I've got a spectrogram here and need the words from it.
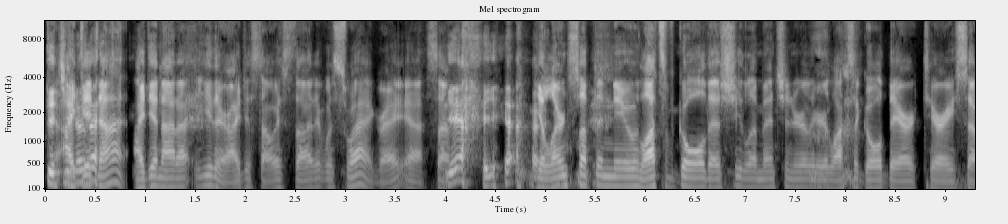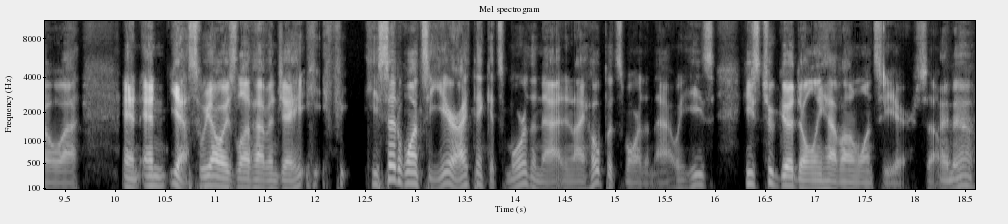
Did you? I know did that? not. I did not uh, either. I just always thought it was swag, right? Yeah. So Yeah, yeah. you learn something new. Lots of gold, as Sheila mentioned earlier. Lots of gold there, Terry. So, uh, and and yes, we always love having Jay. He, he, he said once a year. I think it's more than that, and I hope it's more than that. He's he's too good to only have on once a year. So I know.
